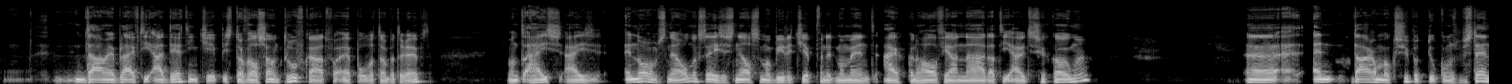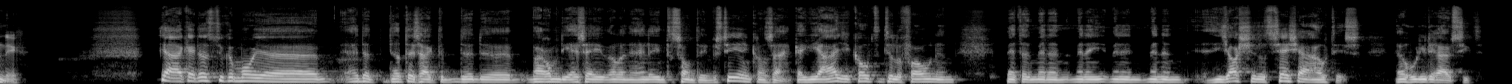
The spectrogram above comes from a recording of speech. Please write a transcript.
daarmee blijft die A13-chip is toch wel zo'n troefkaart voor Apple wat dat betreft. Want hij is, hij is enorm snel. Nog steeds de snelste mobiele chip van dit moment. Eigenlijk een half jaar nadat hij uit is gekomen. Eh, en daarom ook super toekomstbestendig. Ja, kijk, dat is natuurlijk een mooie. eh, dat, dat is eigenlijk de, de, de, waarom die SE wel een hele interessante investering kan zijn. Kijk, ja, je koopt een telefoon en met, een, met, een, met, een, met, een, met een jasje dat zes jaar oud is. Hè, hoe die eruit ziet.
